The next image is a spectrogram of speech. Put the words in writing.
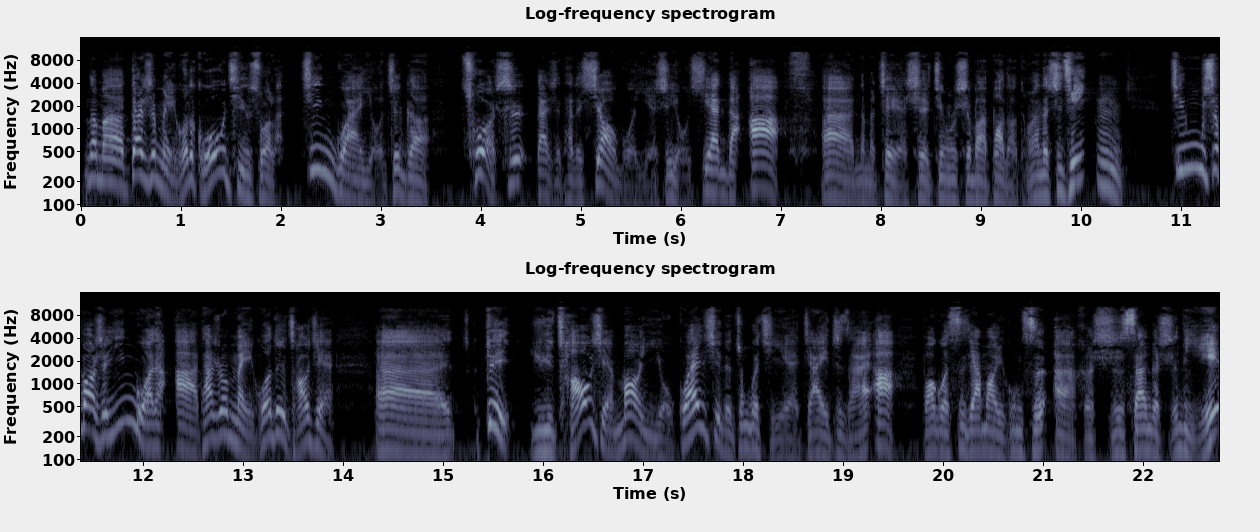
那么，但是美国的国务卿说了，尽管有这个措施，但是它的效果也是有限的啊啊。那么这也是《金融时报》报道同样的事情。嗯，《金融时报》是英国的啊，他说美国对朝鲜，呃，对与朝鲜贸易有关系的中国企业加以制裁啊，包括四家贸易公司啊和十三个实体。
